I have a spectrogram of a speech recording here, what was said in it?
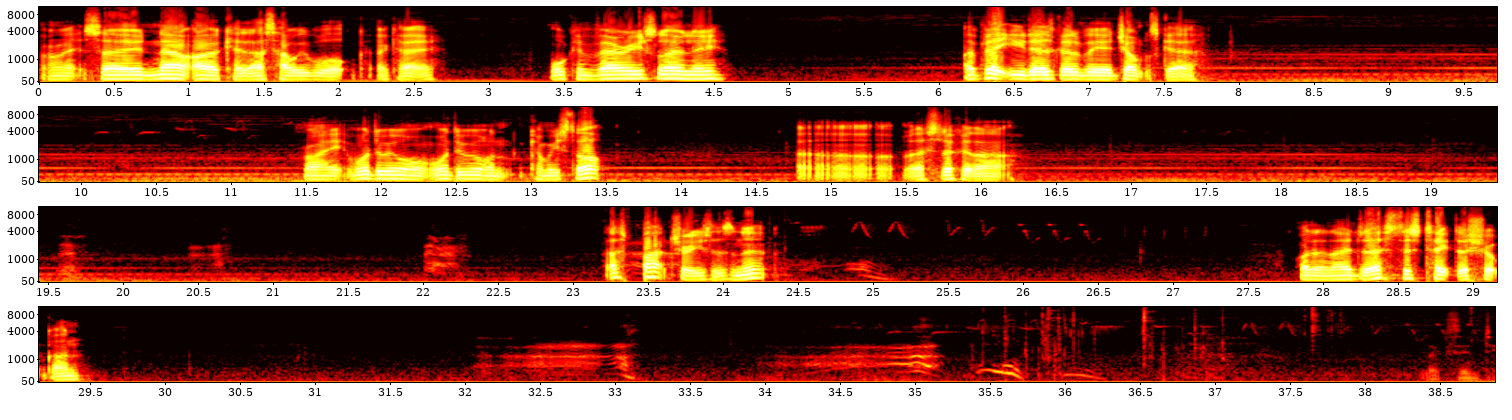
Alright, so now, oh, okay, that's how we walk. Okay. Walking very slowly. I bet you there's going to be a jump scare. Right, what do we want? What do we want? Can we stop? Uh, let's look at that. That's batteries, isn't it? I don't know, let's just take the shotgun. Looks empty.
